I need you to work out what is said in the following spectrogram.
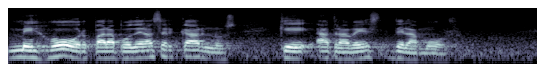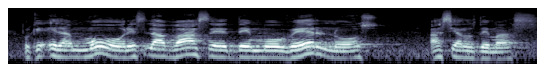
mejor para poder acercarnos que a través del amor. Porque el amor es la base de movernos hacia los demás.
